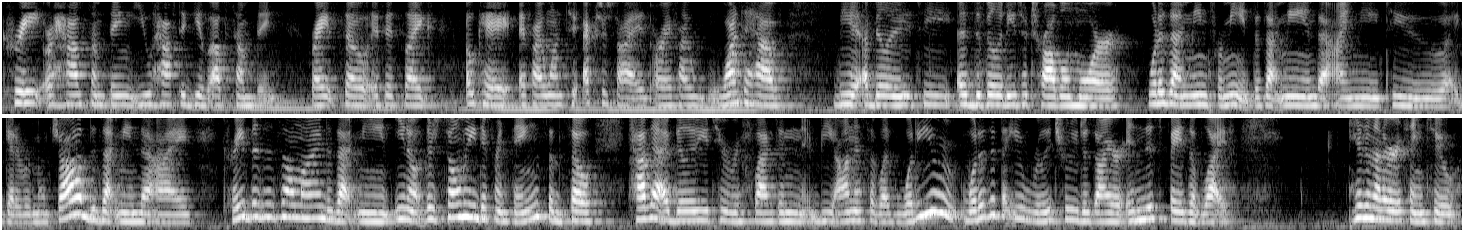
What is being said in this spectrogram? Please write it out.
create or have something, you have to give up something, right? So if it's like, okay, if I want to exercise or if I want to have the ability uh, the ability to travel more what does that mean for me? Does that mean that I need to get a remote job? Does that mean that I create business online? Does that mean, you know, there's so many different things. And so have that ability to reflect and be honest of like, what do you, what is it that you really truly desire in this phase of life? Here's another thing too.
